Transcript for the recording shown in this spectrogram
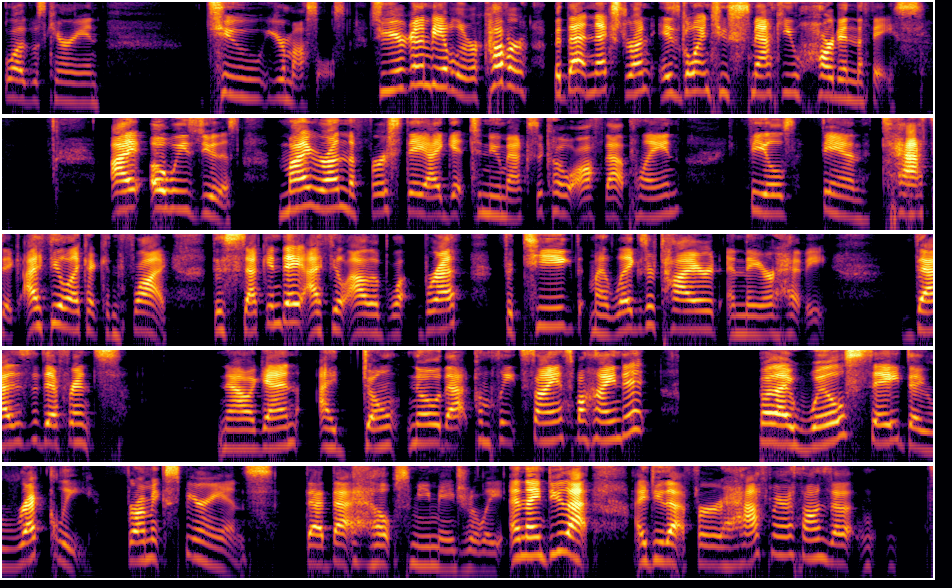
blood was carrying to your muscles. So you're going to be able to recover, but that next run is going to smack you hard in the face. I always do this. My run the first day I get to New Mexico off that plane feels fantastic. I feel like I can fly. The second day I feel out of breath, fatigued, my legs are tired, and they are heavy. That is the difference. Now, again, I don't know that complete science behind it, but I will say directly from experience that that helps me majorly. And I do that. I do that for half marathons that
